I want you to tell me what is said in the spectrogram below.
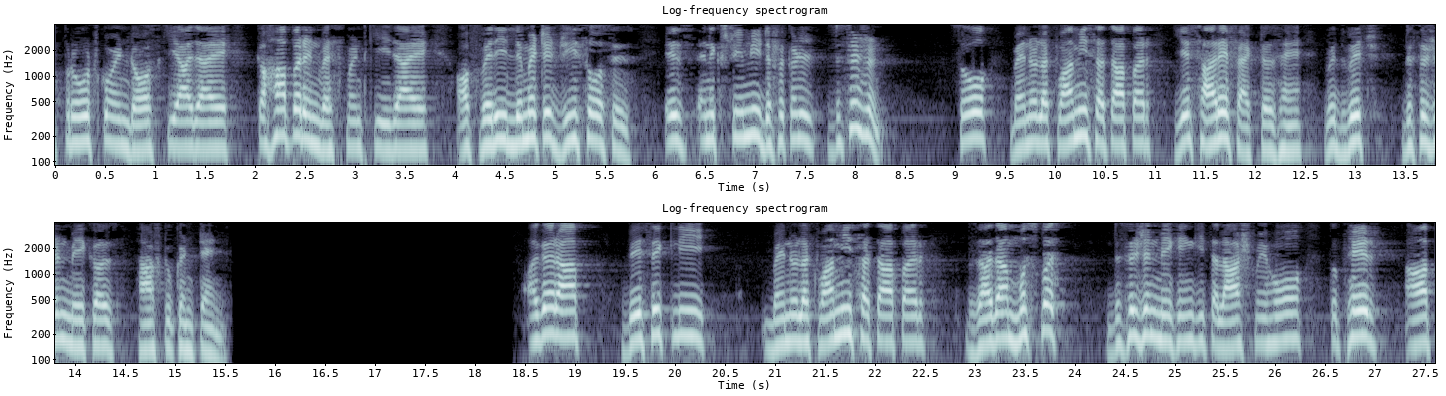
اپروچ کو انڈورس کیا جائے کہاں پر انویسٹمنٹ کی جائے of very limited resources is an extremely difficult decision so بین الاقوامی سطح پر یہ سارے فیکٹرز ہیں with which decision makers have to contend اگر آپ بیسکلی بین الاقوامی سطح پر زیادہ مثبت ڈسیزن میکنگ کی تلاش میں ہوں تو پھر آپ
